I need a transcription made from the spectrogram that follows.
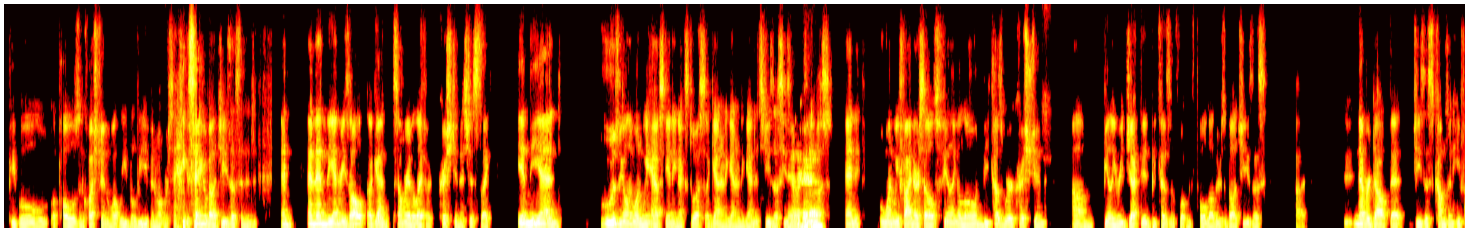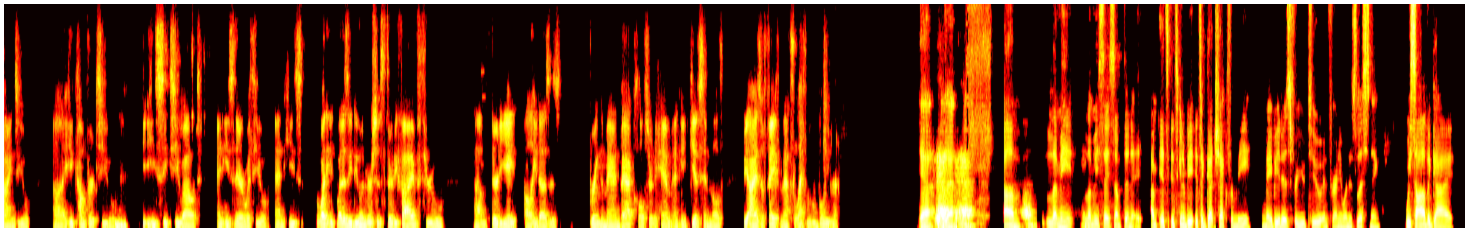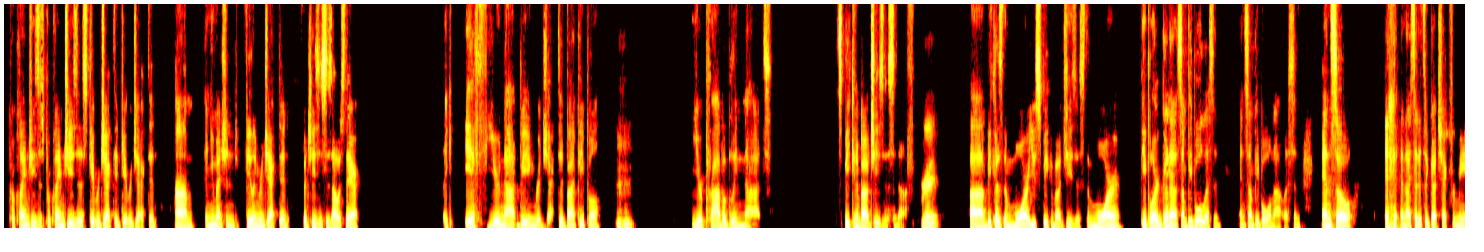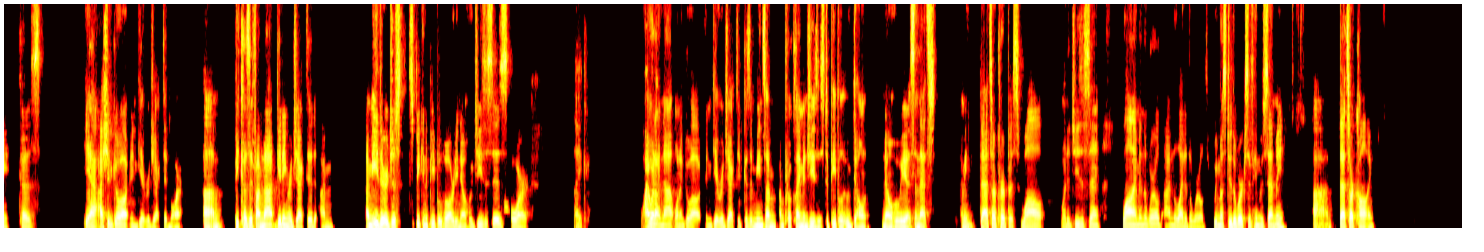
people oppose and question what we believe and what we're saying saying about Jesus and and and then the end result again summary of the life of a Christian is just like in the end who is the only one we have standing next to us again and again and again it's Jesus he's yeah. never leave us and when we find ourselves feeling alone because we're a Christian um, feeling rejected because of what we've told others about Jesus uh, never doubt that Jesus comes and he finds you. Uh, he comforts you. He, he, seeks you out and he's there with you. And he's what he, what does he do in verses 35 through um, 38? All he does is bring the man back closer to him and he gives him those the eyes of faith and that's the life of a believer. Yeah, yeah. Um, let me let me say something. Um, it's it's going to be it's a gut check for me. Maybe it is for you too, and for anyone who's listening we saw the guy proclaim Jesus, proclaim Jesus, get rejected, get rejected. Um, and you mentioned feeling rejected, but Jesus is always there. Like, if you're not being rejected by people, mm-hmm. you're probably not speaking about Jesus enough. Right. Uh, because the more you speak about Jesus, the more people are gonna, some people will listen and some people will not listen. And so and I said it's a gut check for me because yeah, I should go out and get rejected more. Um, because if I'm not getting rejected, I'm I'm either just speaking to people who already know who Jesus is, or like, why would I not want to go out and get rejected? Because it means I'm I'm proclaiming Jesus to people who don't know who he is. And that's I mean, that's our purpose. While what did Jesus say? While I'm in the world, I'm the light of the world. We must do the works of him who sent me. Uh, that's our calling.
